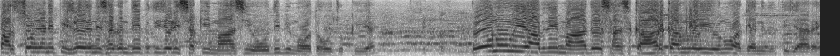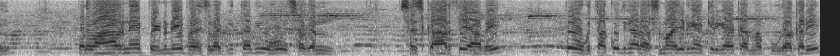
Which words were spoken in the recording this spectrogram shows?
ਪਰਸੋਂ ਜਾਨੀ ਪਿਛਲੇ ਦਿਨੀ ਸਗਨਦੀਪ ਦੀ ਜਿਹੜੀ ਸਕੀ ਮਾਂ ਸੀ, ਉਹਦੀ ਵੀ ਮੌਤ ਹੋ ਚੁੱਕੀ ਹੈ। ਉਹਨੂੰ ਵੀ ਆਪਦੀ ਮਾਂ ਦੇ ਸੰਸਕਾਰ ਕਰਨ ਲਈ ਉਹਨੂੰ ਆਗਿਆ ਨਹੀਂ ਦਿੱਤੀ ਜਾ ਰਹੀ। ਪਰਿਵਾਰ ਨੇ, ਪਿੰਡ ਨੇ ਫੈਸਲਾ ਕੀਤਾ ਵੀ ਉਹ ਸਗਨ ਸੰਸਕਾਰ ਤੇ ਆਵੇ। ਭੋਗ ਤੱਕ ਉਹਦੀਆਂ ਰਸਮਾਂ ਜਿਹੜੀਆਂ ਕਿਰਿਆ ਕਰਨਾ ਪੂਰਾ ਕਰੇ।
